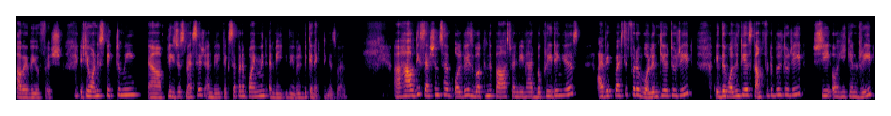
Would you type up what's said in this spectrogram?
however you wish. If you want to speak to me, uh, please just message and we'll fix up an appointment and we, we will be connecting as well. Uh, how these sessions have always worked in the past when we've had book reading is I've requested for a volunteer to read. If the volunteer is comfortable to read, she or he can read.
